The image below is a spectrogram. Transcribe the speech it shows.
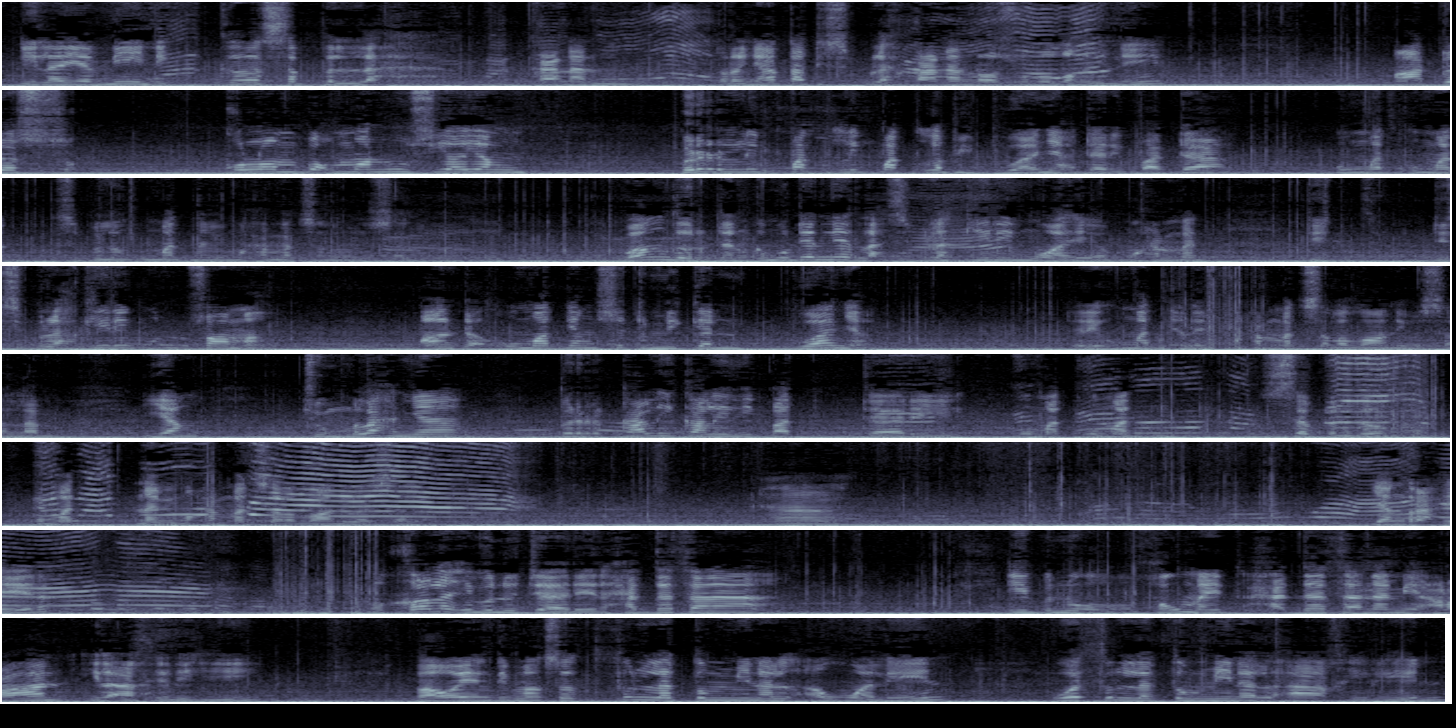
ila yamini ke sebelah kanan ternyata di sebelah kanan Rasulullah ini ada kelompok manusia yang berlipat-lipat lebih banyak daripada umat-umat sebelum umat Nabi Muhammad SAW. Wangdur dan kemudian lihatlah sebelah kiri wahai Muhammad di, di sebelah kiri pun sama umat yang sedemikian banyak dari umatnya Nabi Muhammad SAW yang jumlahnya berkali-kali lipat dari umat-umat sebelum umat Nabi Muhammad SAW. Nah, yang terakhir, Qala Ibnu Jarir haddatsana Ibnu Humaid haddatsana Mi'ran ila akhirih bahwa yang dimaksud thullatum minal awwalin wa thullatum minal akhirin.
